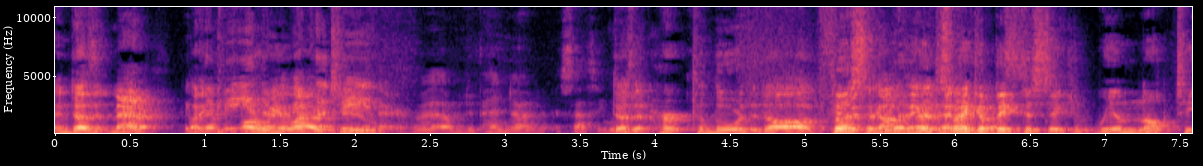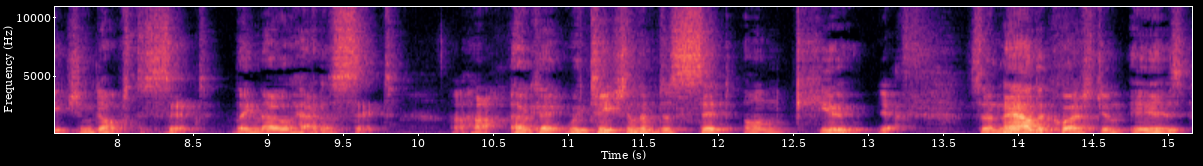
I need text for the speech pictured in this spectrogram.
And does it matter? It like, could be are we allowed it could to? be either. It would depend on assessing. Does it hurt to lure the dog? first thing, let- paying let's make a big to distinction. We are not teaching dogs to sit. They know how to sit. Uh-huh. Okay, we're teaching them to sit on cue. Yes. So now the question is,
